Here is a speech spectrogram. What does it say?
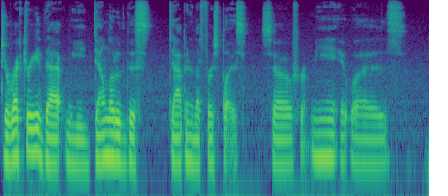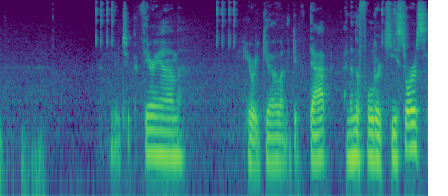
directory that we downloaded this dApp in in the first place. So for me, it was new to Ethereum. Here we go, and the Giveth dApp, and in the folder key stores,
